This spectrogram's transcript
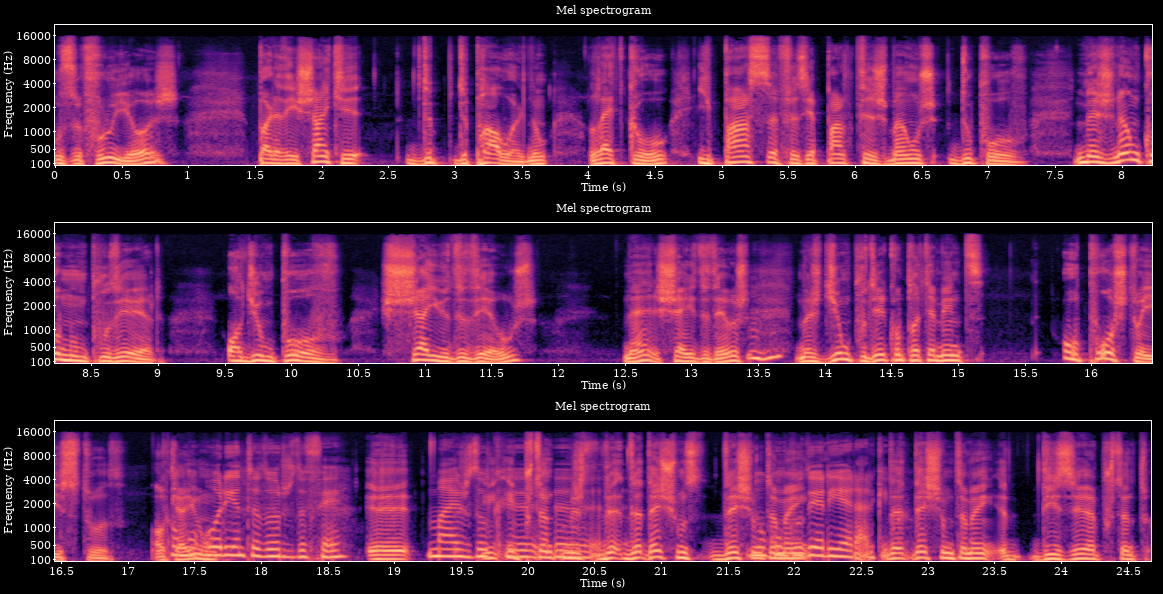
usufrui hoje para deixar que de, de power, não? let go, e passa a fazer parte das mãos do povo. Mas não como um poder ou de um povo cheio de Deus, né? cheio de Deus, uhum. mas de um poder completamente oposto a isso tudo. Okay? Como orientadores da fé, é, mais do e, que. E, portanto, uh, mas de, deixa-me deixa também. poder hierárquico. De, deixa-me também dizer, portanto,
